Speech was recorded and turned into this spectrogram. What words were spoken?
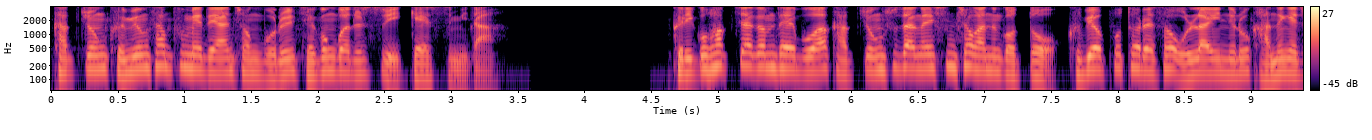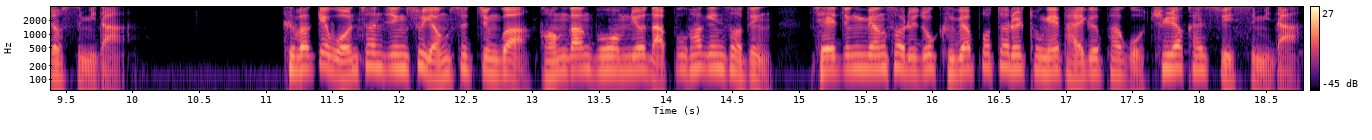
각종 금융 상품에 대한 정보를 제공받을 수 있게 했습니다. 그리고 확자금 대부와 각종 수당을 신청하는 것도 급여 포털에서 온라인으로 가능해졌습니다. 그 밖에 원천징수 영수증과 건강보험료 납부 확인서 등 재증명 서류도 급여 포털을 통해 발급하고 출력할 수 있습니다.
